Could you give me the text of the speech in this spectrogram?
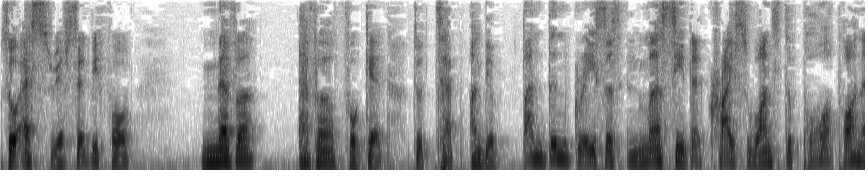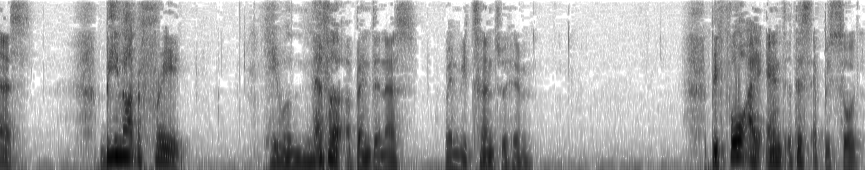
So, as we have said before, never ever forget to tap on the abundant graces and mercy that Christ wants to pour upon us. Be not afraid. He will never abandon us when we turn to Him. Before I end this episode,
